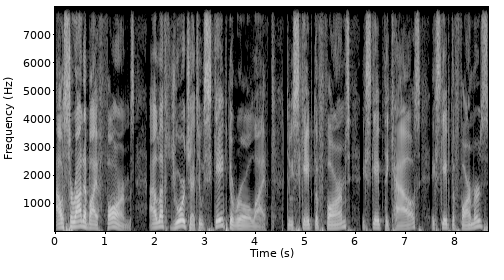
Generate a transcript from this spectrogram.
I was surrounded by farms. I left Georgia to escape the rural life, to escape the farms, escape the cows, escape the farmers,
